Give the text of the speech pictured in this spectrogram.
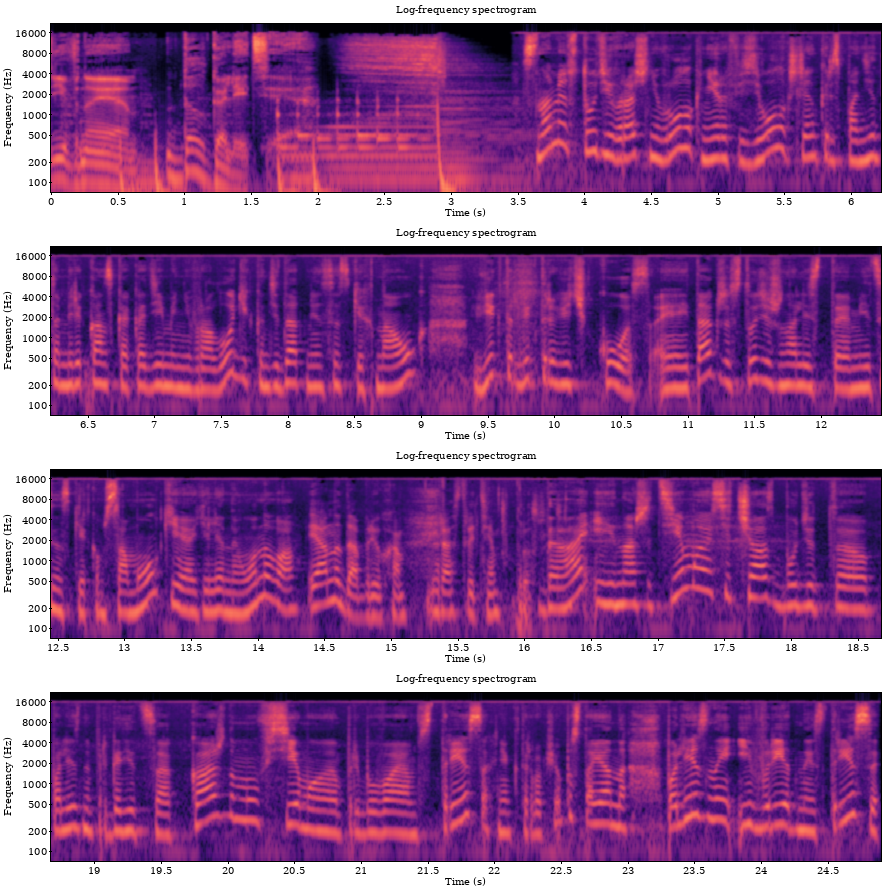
Активное долголетие. С нами в студии врач-невролог, нейрофизиолог, член-корреспондент Американской академии неврологии, кандидат медицинских наук Виктор Викторович Кос. Э, и также в студии журналисты медицинские комсомолки Елена Ионова. И Анна Добрюха. Здравствуйте. Здравствуйте. Да, и наша тема сейчас будет э, полезно пригодиться каждому. Все мы пребываем в стрессах, некоторые вообще постоянно. Полезные и вредные стрессы,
